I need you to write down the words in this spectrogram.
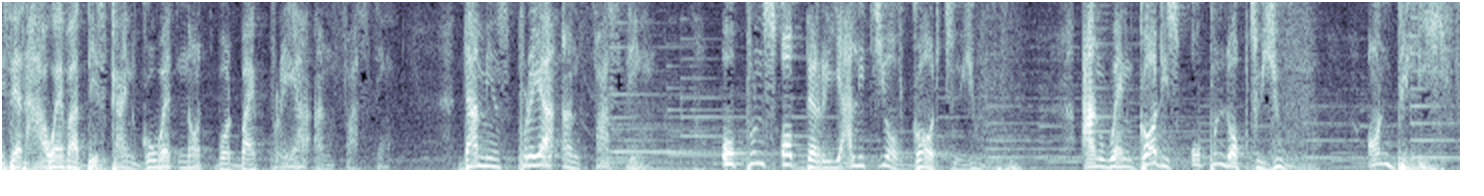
He said, however, this kind goeth not but by prayer and fasting. That means prayer and fasting opens up the reality of God to you. And when God is opened up to you, unbelief,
